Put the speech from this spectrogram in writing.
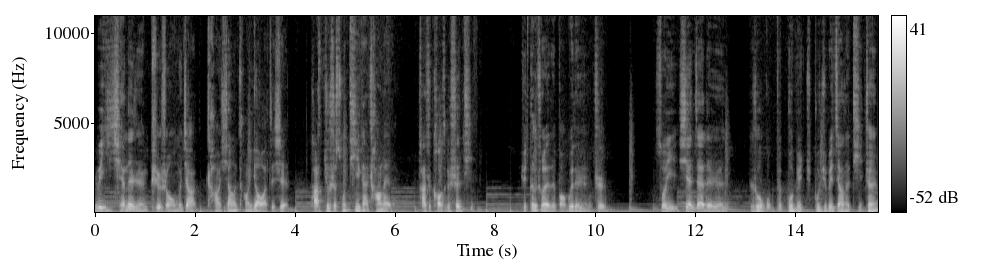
因为以前的人，譬如说我们讲尝香尝药啊这些，他就是从体感尝来的，他是靠这个身体去得出来的宝贵的认知。所以现在的人如果不不必不具备这样的体征，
